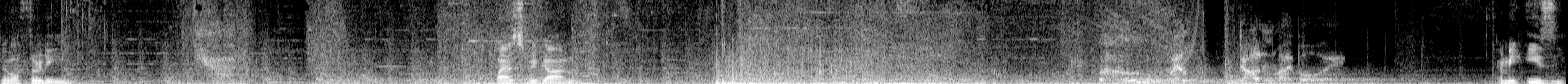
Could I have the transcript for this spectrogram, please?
Level 30. Plans to be gone. I mean, easy.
